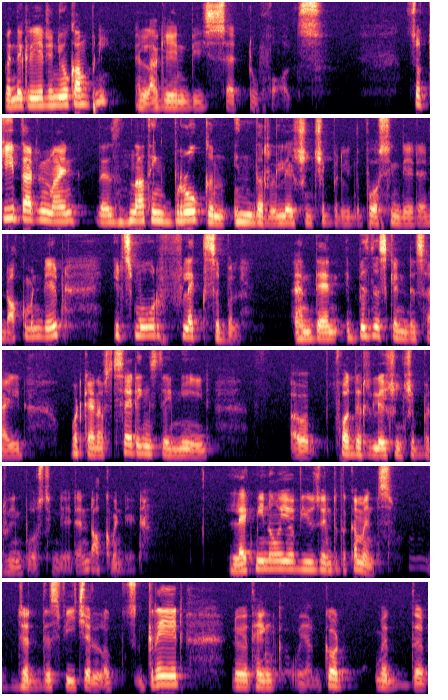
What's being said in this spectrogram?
When they create a new company, it'll again be set to false. So keep that in mind. There's nothing broken in the relationship between the posting date and document date it's more flexible. And then a business can decide what kind of settings they need uh, for the relationship between posting date and document date let me know your views into the comments. Did this feature looks great? Do you think we are good with the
